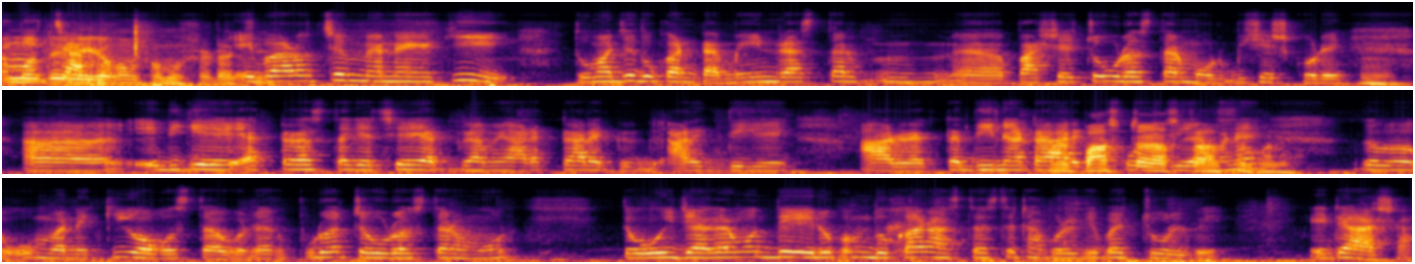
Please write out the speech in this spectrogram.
আমাদের চাপে। এইরকম সমস্যাটা আছে। এবার হচ্ছে মানে কি তোমার যে দোকানটা মেইন রাস্তার পাশে চৌরাস্তার মোড় বিশেষ করে আহ, এদিকে একটা রাস্তা গেছে এক গ্রামে আরেকটা আরেক আরেক দিকে আর একটা দিনাটা মানে পাঁচটা রাস্তা মানে মানে কি অবস্থা ওটা পুরো চৌরাস্তার মোড়। তো ওই জায়গার মধ্যে এরকম দোকান আস্তে আস্তে ঠাকুরের কৃপায় চলবে এটা আশা।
